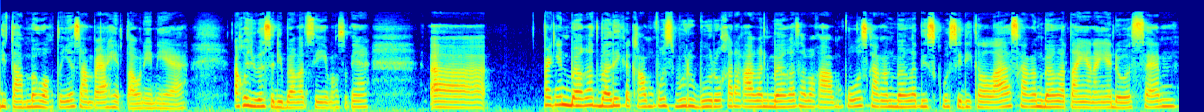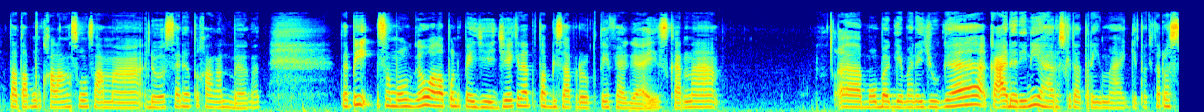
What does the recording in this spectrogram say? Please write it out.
ditambah waktunya sampai akhir tahun ini ya. Aku juga sedih banget sih maksudnya uh, pengen banget balik ke kampus buru-buru karena kangen banget sama kampus, kangen banget diskusi di kelas, kangen banget tanya-nanya dosen, tatap muka langsung sama dosen itu kangen banget. Tapi semoga walaupun PJJ kita tetap bisa produktif ya guys, karena uh, mau bagaimana juga keadaan ini ya harus kita terima gitu. Kita harus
